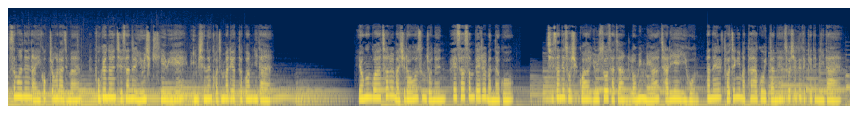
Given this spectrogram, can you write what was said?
승환은 아이 걱정을 하지만 보교는 지산을 이혼시키기 위해 임신은 거짓말이었다고 합니다. 영은과 차를 마시러 온 승조는 회사 선배를 만나고 지산의 소식과 율소 사장 러밍리와 자리의 이혼, 산을 더징이 맡아 하고 있다는 소식을 듣게 됩니다.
